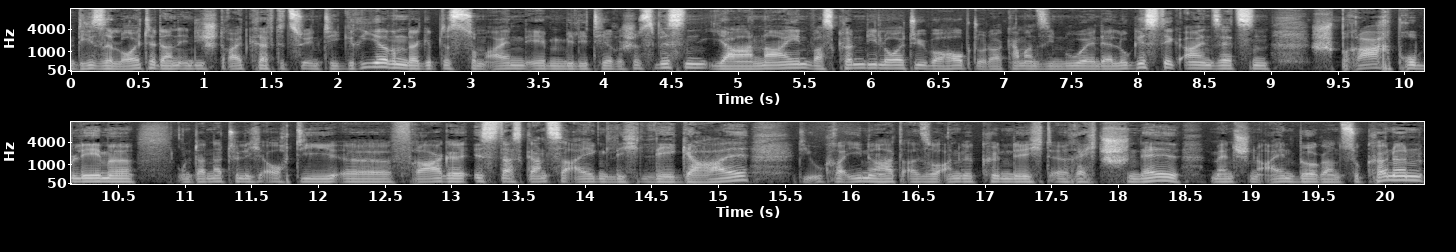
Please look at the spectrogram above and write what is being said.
diese Leute dann in die Streitkräfte zu integrieren. Da gibt es zum einen eben militärisches Wissen, ja, nein, was können die Leute überhaupt oder kann man sie nur in der Logistik einsetzen, Sprachprobleme und dann natürlich auch die äh, Frage, ist das Ganze eigentlich legal? Die Ukraine hat also angekündigt, äh, recht schnell Menschen einbürgern zu können.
